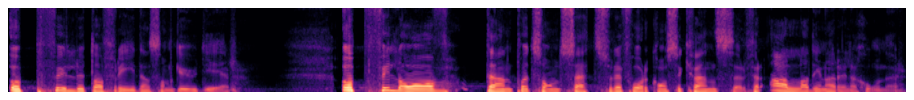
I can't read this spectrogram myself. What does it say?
Uppfylld av friden som Gud ger. Uppfylld av den på ett sådant sätt så det får konsekvenser för alla dina relationer.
